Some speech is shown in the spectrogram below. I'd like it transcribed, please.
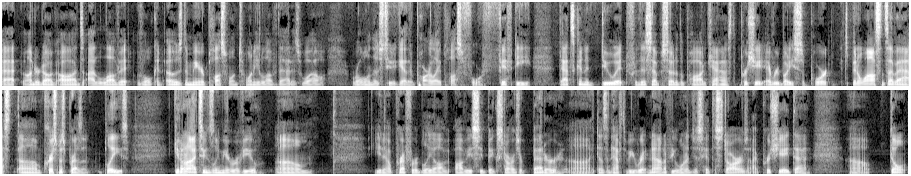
at underdog odds. I love it. Volkan Ozdemir plus 120. Love that as well. Rolling those two together, parlay plus 450. That's going to do it for this episode of the podcast. Appreciate everybody's support. It's been a while since I've asked. Um, Christmas present, please get on iTunes, leave me a review. Um, you know, preferably, obviously, big stars are better. Uh, it doesn't have to be written out. If you want to just hit the stars, I appreciate that. Uh, don't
